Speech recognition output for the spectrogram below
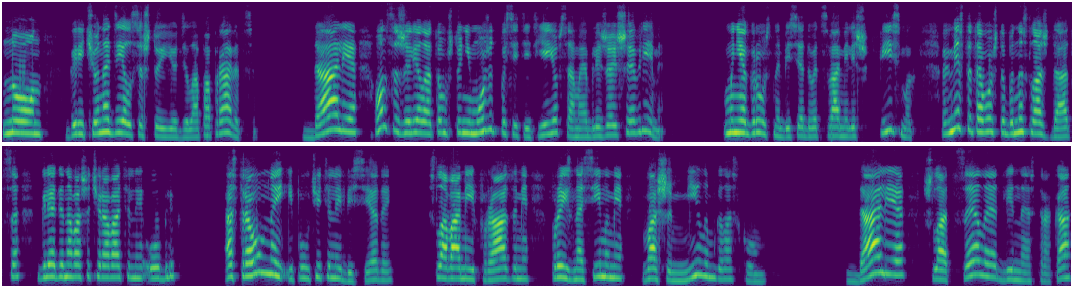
Но он горячо надеялся, что ее дела поправятся. Далее он сожалел о том, что не может посетить ее в самое ближайшее время. Мне грустно беседовать с вами лишь в письмах, вместо того, чтобы наслаждаться, глядя на ваш очаровательный облик, остроумной и поучительной беседой, словами и фразами, произносимыми вашим милым голоском. Далее шла целая длинная строка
